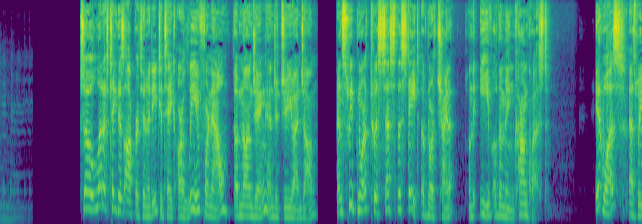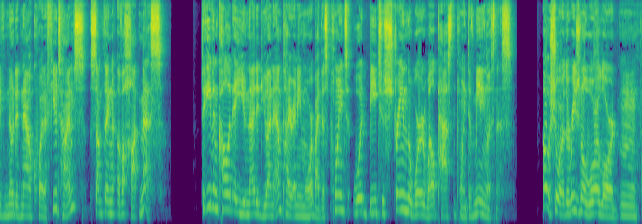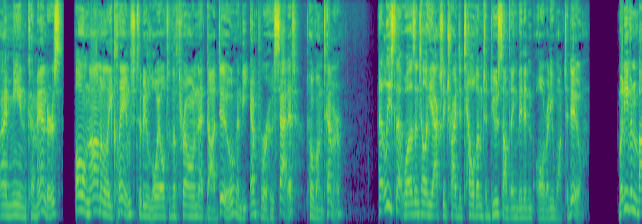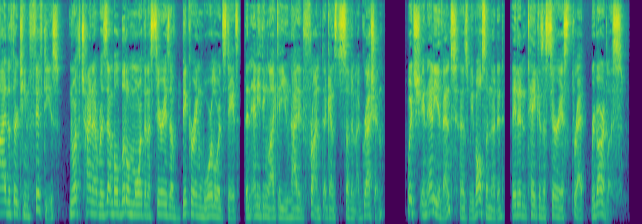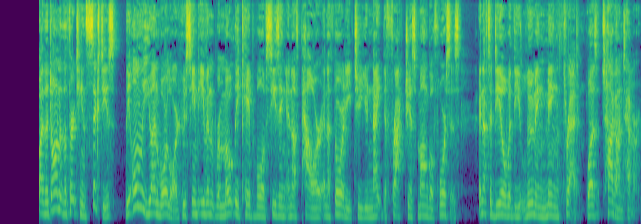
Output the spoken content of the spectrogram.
So let us take this opportunity to take our leave for now of Nanjing and Zhu Yuanzhang and sweep north to assess the state of North China on the eve of the Ming conquest. It was, as we've noted now quite a few times, something of a hot mess. To even call it a united Yuan empire anymore by this point would be to strain the word well past the point of meaninglessness. Oh, sure, the regional warlord, mm, I mean commanders, all nominally claimed to be loyal to the throne at Dadu and the emperor who sat it, Toghon Temür. At least that was until he actually tried to tell them to do something they didn't already want to do. But even by the 1350s, North China resembled little more than a series of bickering warlord states than anything like a united front against southern aggression, which, in any event, as we've also noted, they didn't take as a serious threat regardless. By the dawn of the 1360s, the only Yuan warlord who seemed even remotely capable of seizing enough power and authority to unite the fractious Mongol forces, enough to deal with the looming Ming threat, was Chaghan Temür,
